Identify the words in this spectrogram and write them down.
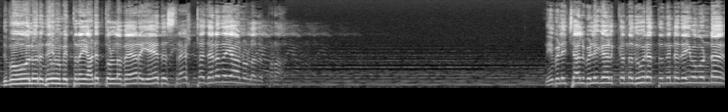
ഇതുപോലൊരു ദൈവം ഇത്ര അടുത്തുള്ള വേറെ ഏത് ശ്രേഷ്ഠ ജനതയാണുള്ളത്? പറ. നീ വിളിച്ചാൽ വിളി കേൾക്കുന്ന ദൂരത്ത് നിന്റെ ദൈവമുണ്ട്.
